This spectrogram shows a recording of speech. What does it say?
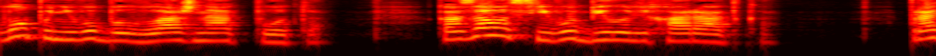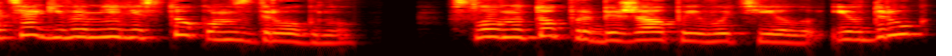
лоб у него был влажный от пота. Казалось, его била лихорадка. Протягивая мне листок, он вздрогнул. Словно ток пробежал по его телу, и вдруг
